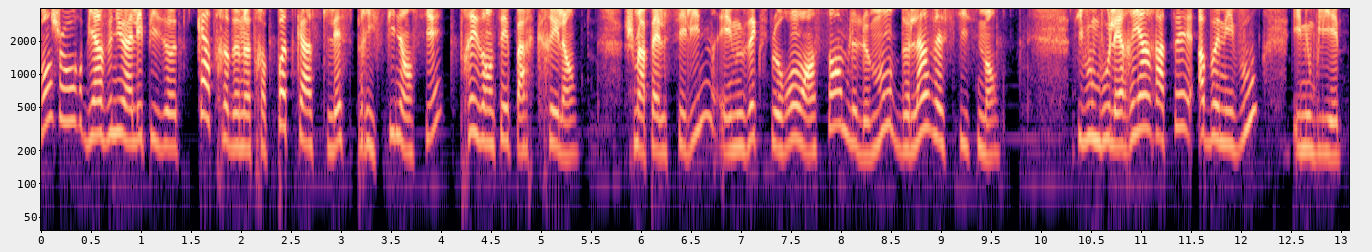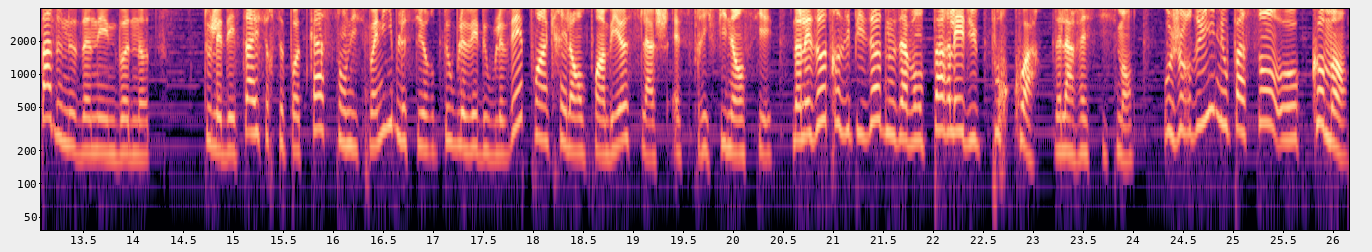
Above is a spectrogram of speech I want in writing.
Bonjour, bienvenue à l'épisode 4 de notre podcast L'Esprit financier, présenté par Crélan. Je m'appelle Céline et nous explorons ensemble le monde de l'investissement. Si vous ne voulez rien rater, abonnez-vous et n'oubliez pas de nous donner une bonne note. Tous les détails sur ce podcast sont disponibles sur www.crélan.be slash esprit financier. Dans les autres épisodes, nous avons parlé du pourquoi de l'investissement. Aujourd'hui, nous passons au comment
